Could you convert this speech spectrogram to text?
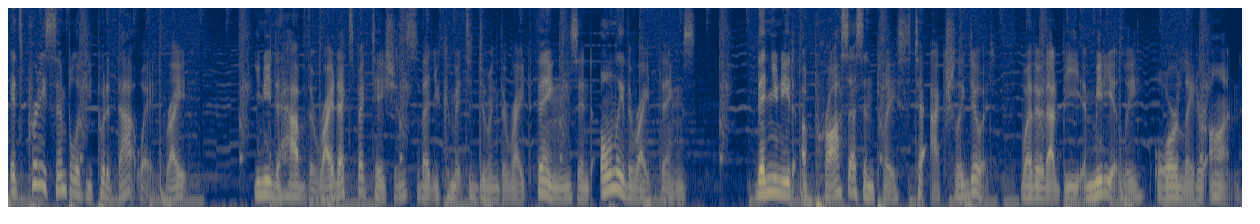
It's pretty simple if you put it that way, right? You need to have the right expectations so that you commit to doing the right things and only the right things. Then you need a process in place to actually do it, whether that be immediately or later on.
